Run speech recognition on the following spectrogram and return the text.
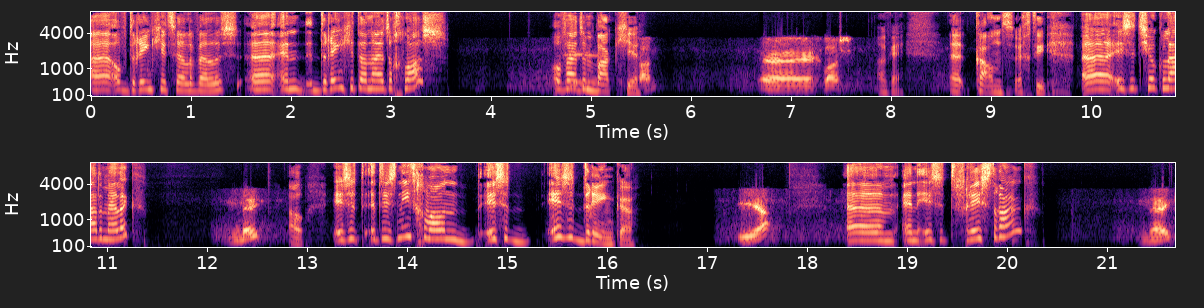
Eh, of drink je het zelf wel eens? Eh, en drink je het dan uit een glas? Of uit een bakje? Eh, glas. Oké. Eh, kan, zegt hij. Is het chocolademelk? Nee, Oh. Is het, het is niet gewoon... Is het, is het drinken? ja, Ehm, en is het frisdrank? nee,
